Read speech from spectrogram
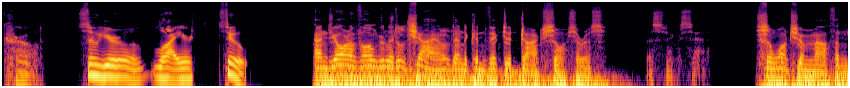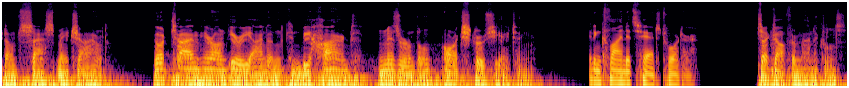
curled. So you're a liar, too. And you're a vulgar little child and a convicted dark sorceress, the Sphinx said. So watch your mouth and don't sass me, child. Your time here on Erie Island can be hard, miserable, or excruciating. It inclined its head toward her. Take off your manacles.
